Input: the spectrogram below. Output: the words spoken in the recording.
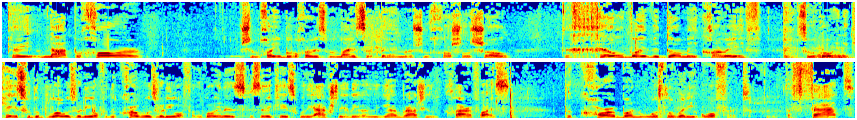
Okay, not bechar behem karev. So we're going in a case where the blow was already offered, the carbon was already offered. We're going in a specific case where the actually the, the Rashi clarifies the carbon was already offered. The fat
